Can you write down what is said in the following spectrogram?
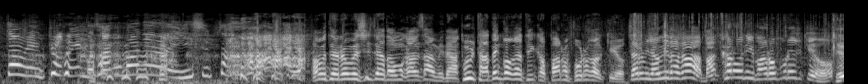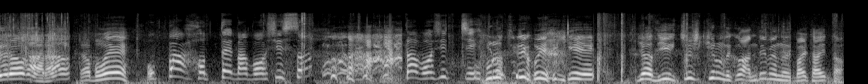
1.1평이고 장만이는 23평. 아무튼 여러분 진짜 너무 감사합니다. 불 다 된 것 같으니까 바로 보러 갈게요. 자, 그럼 여기다가 마카로니 바로 뿌려줄게요. 들어가 라. 야, 뭐해? 오빠 어때 나 멋있어? 나 멋있지? 부러뜨리고 얘기해. 야, 니 70kg인데 그거 안 되면 말 다 했다.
